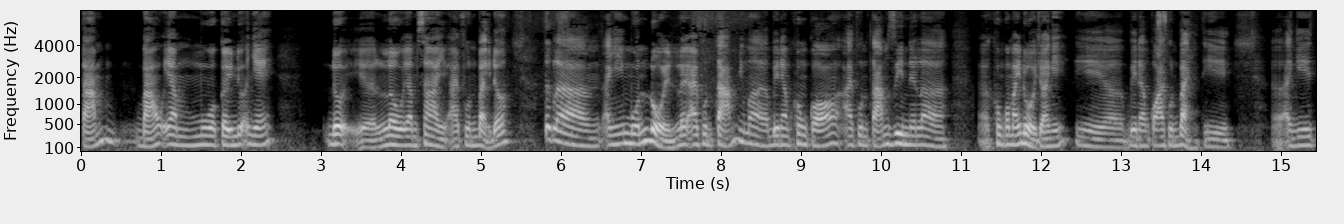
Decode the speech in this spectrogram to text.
8 báo em mua cây nữa nhé. Đợi lâu em xài iPhone 7 đỡ. Tức là anh ấy muốn đổi lấy iPhone 8 nhưng mà bên em không có iPhone 8 zin nên là ờ, không có máy đổi cho anh ấy. Thì ờ, bên em có iPhone 7 thì ờ, anh ấy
